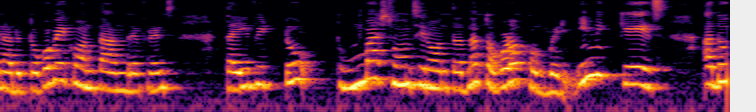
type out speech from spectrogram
ಏನಾದರೂ ತೊಗೋಬೇಕು ಅಂತ ಅಂದರೆ ಫ್ರೆಂಡ್ಸ್ ದಯವಿಟ್ಟು ತುಂಬ ಸ್ಟೋನ್ಸ್ ಇರೋವಂಥದ್ದನ್ನ ತೊಗೊಳಕ್ಕೆ ಹೋಗಬೇಡಿ. ಇನ್ ಕೇಸ್ ಅದು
